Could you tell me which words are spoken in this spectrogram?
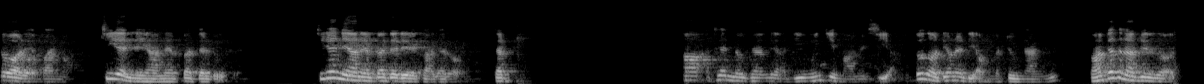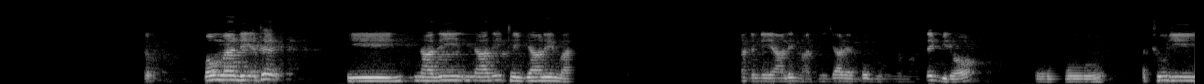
တော့ရတဲ့အပိုင်းမှာကြည့်တဲ့နေရာနဲ့ပတ်သက်လို့ကြည့်တဲ့နေရာနဲ့ပတ်သက်တဲ့အခါကျတော့ဒါအာအထက်နှုတ်ခမ်းပြဒီဝင်းကျင်မှာပဲရှိရသို့တော့တယောက်နဲ့တယောက်မတူနိုင်ဘူးဘာပြဿနာဖြစ်ဆိုတော့ ပုံမှန်ဒီအထက်ဒီနာသီနာသီထိပ်ကြားလေးမှာတနေရာလေးမှာထင်ရှားတဲ့ပုံပုံမျိုးမှာသိပြီးတော့ဟိုအထူးကြီး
